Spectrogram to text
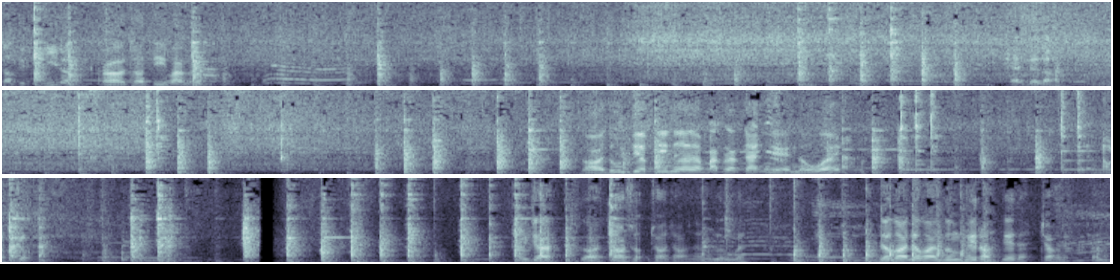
Cho tí tí thôi. ờ cho tí vào nữa Đấy, được rồi. rồi đun tiếp tí nữa là bắc ra cạnh để nấu ấy Để nóng chục. được chưa rồi cho cho cho cho gừng lên được rồi được rồi gừng thế rồi thế đấy cho đây cho đây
